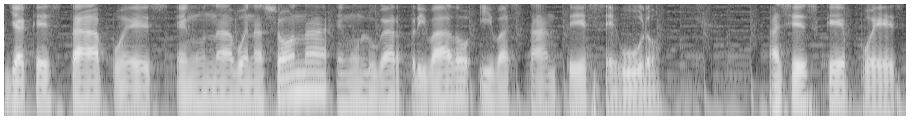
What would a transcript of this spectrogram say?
ya que está pues en una buena zona, en un lugar privado y bastante seguro. Así es que pues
